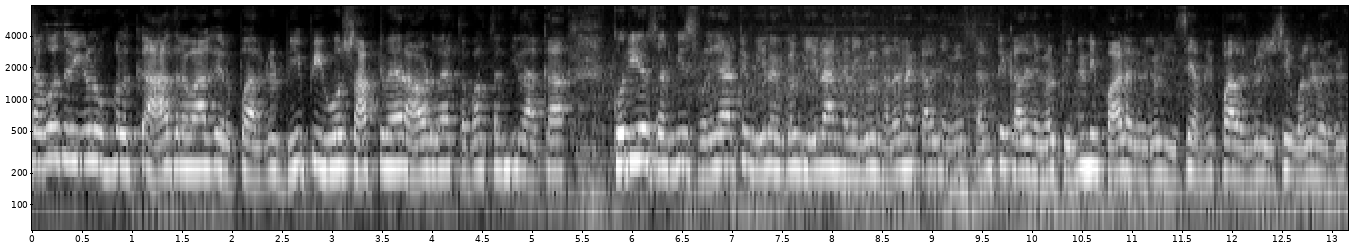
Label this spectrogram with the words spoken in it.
சகோதரிகள் உங்களுக்கு ஆதரவாக இருப்பார்கள். பிபிஓ சாஃப்ட்வேர் ஹார்ட்வேர் தபால் தந்திலாக்கா கொரியர் சர்வீஸ் விளையாட்டு வீரர்கள் வீராங்கனைகள் நடன கலைஞர்கள் ஸ்டண்ட்டு கலைஞர்கள் பின்னணி பாடகர்கள் இசை அமைப்பாளர்கள் இசை வல்லுநர்கள்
